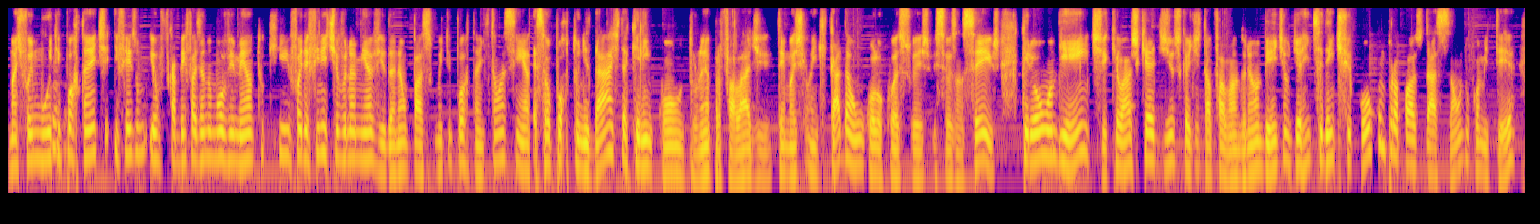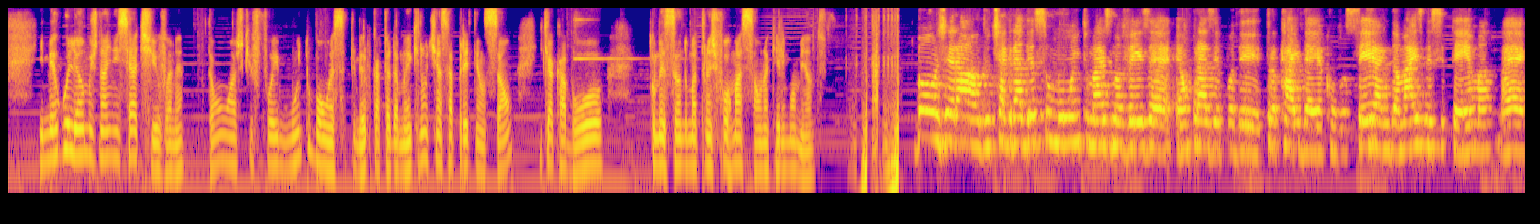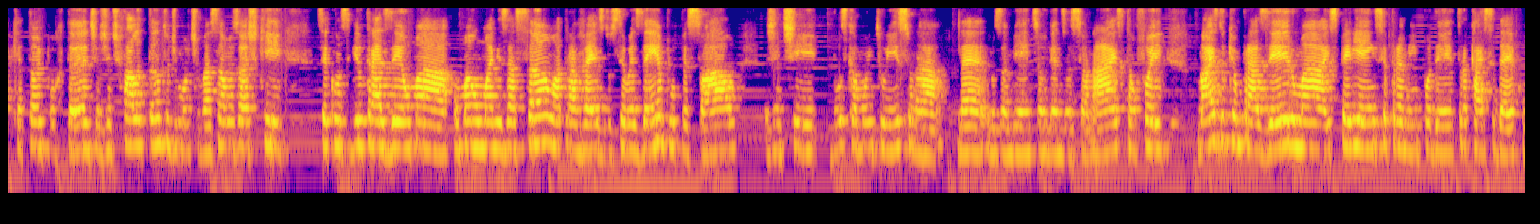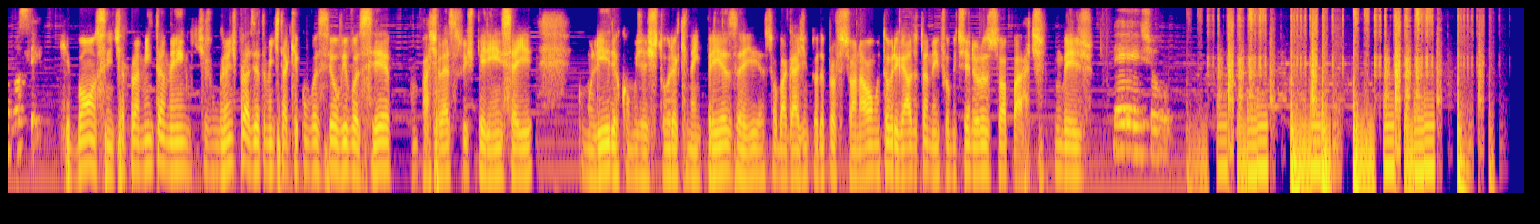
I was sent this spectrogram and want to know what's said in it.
Mas foi muito importante e fez um, eu acabei fazendo um movimento que foi definitivo na minha vida, né? Um passo muito importante. Então, assim, essa oportunidade daquele encontro, né, para falar de temas em que cada um colocou as suas, os seus anseios, criou um ambiente que eu acho que é disso que a gente está falando, né? Um ambiente onde a gente se identificou com o propósito da ação do comitê e mergulhamos na iniciativa, né? Então, acho que foi muito bom esse primeiro café da manhã que não tinha essa pretensão e que acabou começando uma transformação naquele momento. Bom, Geraldo, te agradeço muito mais uma vez. É, é, um prazer poder trocar ideia com você, ainda mais nesse tema, né, que é tão importante. A gente fala tanto de motivação, mas eu acho que você conseguiu trazer uma, uma humanização através do seu exemplo pessoal. A gente busca muito isso na, né, nos ambientes organizacionais. Então, foi mais do que um prazer, uma experiência para mim poder trocar essa ideia com você. Que bom, Cíntia. Para mim também. Tive um grande prazer também de estar aqui com você, ouvir você, compartilhar essa sua experiência aí como líder, como gestora aqui na empresa e a sua bagagem toda profissional. Muito obrigado também. Foi muito generoso da sua parte. Um beijo. Beijo.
